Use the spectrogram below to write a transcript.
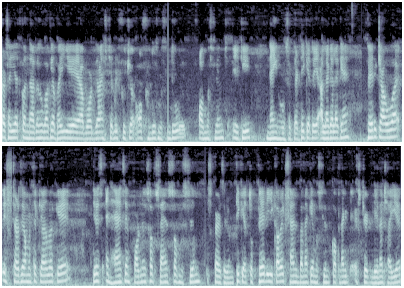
सर सैयद को अंदाज़ा हुआ कि भाई ये about the stable future of Hindu Hindu और मुस्लिम एक ही नहीं हो सकता, ठीक है? तो ये अलग अलग हैं। फिर क्या हुआ? इस चर्चा का मतलब क्या हुआ कि this enhance importance of science of Muslim separatism ठीक है? तो फिर ये कब एक साइंस बना के मुस्लिम को अपना स्टेट लेना चाहिए?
